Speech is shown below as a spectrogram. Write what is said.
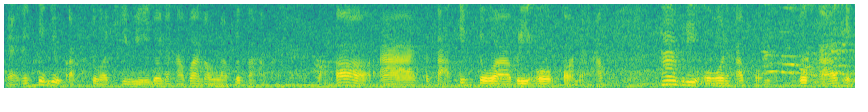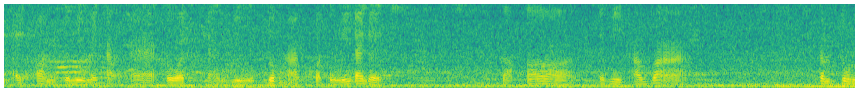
แต่ก็ขึ้นอยู่กับตัวทีวีด้วยนะครับว่ารองรับหรือเปล่าแล้วก็อ่าจะสาธิตตัววิดีโอก่อนนะครับ ถ้าวิดีโอนะครับผมลูกค้าเห็นไอคอนตัวนี้ไหมครับตัวสแกนวิวลูกค้ากดตรงนี้ได้เลยแล้วก็จะมีคำว่า Samsung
